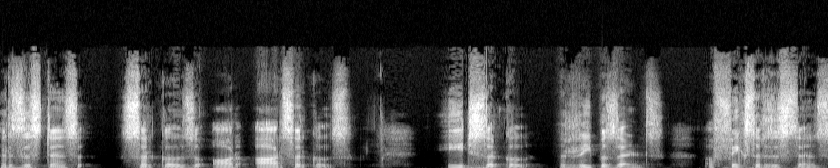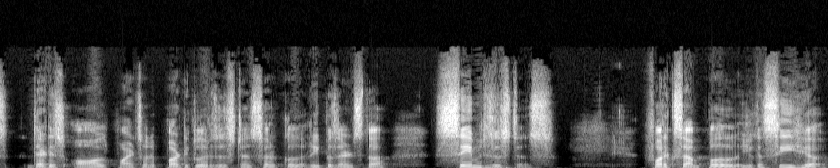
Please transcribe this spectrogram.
resistance circles or R circles. Each circle represents a fixed resistance that is all points on a particular resistance circle represents the same resistance. For example, you can see here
